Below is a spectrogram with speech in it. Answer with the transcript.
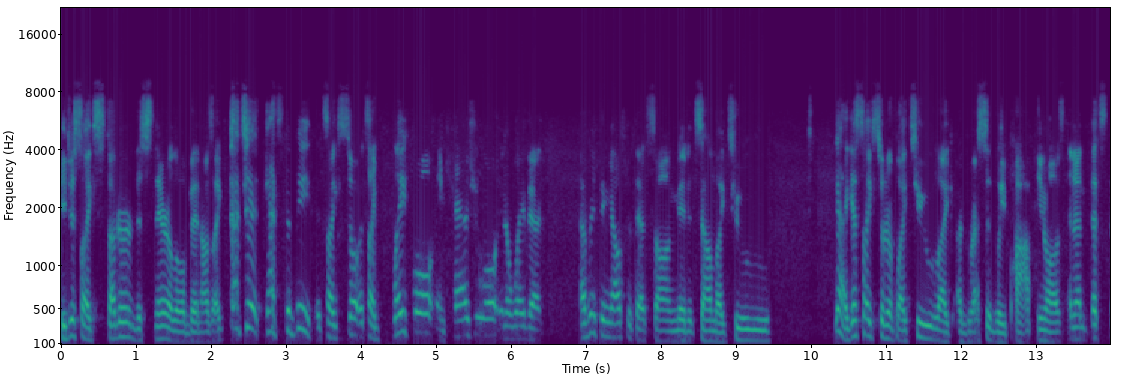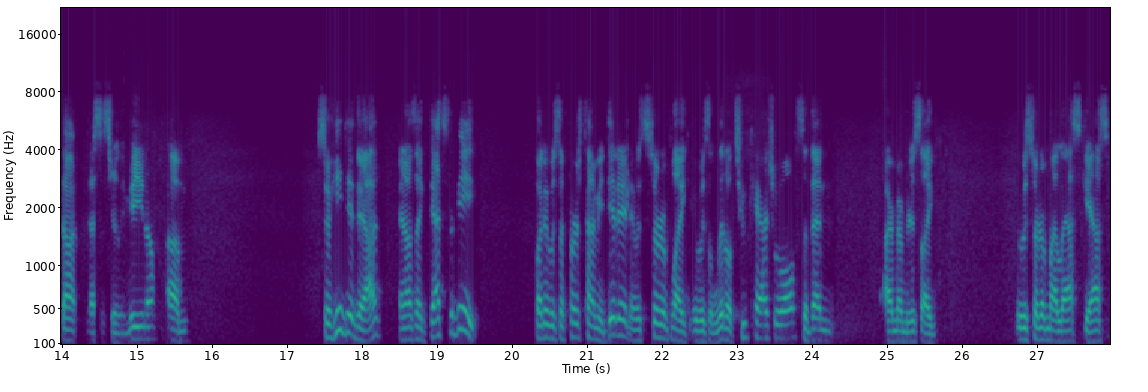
he just like stuttered the snare a little bit, and I was like, "That's it, that's the beat." It's like so, it's like playful and casual in a way that everything else with that song made it sound like too, yeah, I guess like sort of like too like aggressively pop, you know. And then that's not necessarily me, you know. Um, so he did that, and I was like, "That's the beat." But it was the first time he did it. And it was sort of like it was a little too casual. So then I remember just like it was sort of my last gasp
